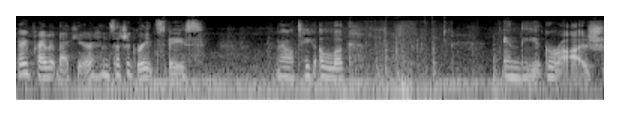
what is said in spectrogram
Very private back here and such a great space. And then we'll take a look in the garage.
